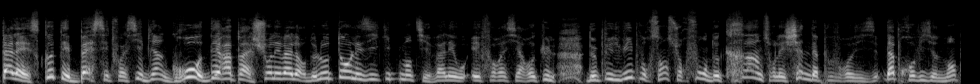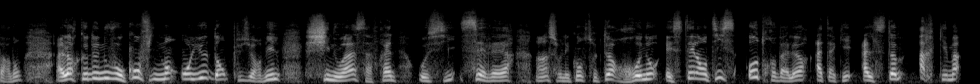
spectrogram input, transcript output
Thales. Côté baisse cette fois-ci, eh bien gros dérapage sur les valeurs de l'auto. Les équipementiers Valeo et Forestia reculent de plus de 8% sur fond de crainte sur les chaînes d'approvisionnement, pardon, alors que de nouveaux confinements ont lieu dans plusieurs villes chinoises. Ça freine aussi sévère hein, sur les constructeurs Renault et Stellantis. Autre valeur attaquée Alstom, Arkema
